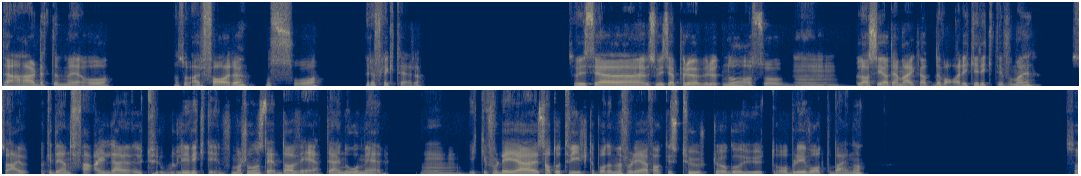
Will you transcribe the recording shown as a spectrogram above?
Det er dette med å altså erfare, og så reflektere. Så hvis jeg, så hvis jeg prøver ut noe, og så Mm. la oss si at jeg merker at det var ikke riktig for meg, så er jo ikke det en feil, det er jo utrolig viktig informasjon. Så det, da vet jeg noe mer. Mm. Ikke fordi jeg satt og tvilte på det, men fordi jeg faktisk turte å gå ut og bli våt på beina. Så,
